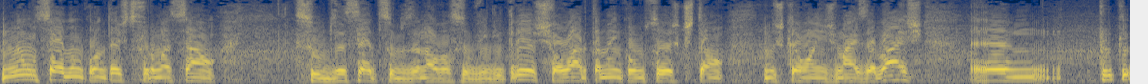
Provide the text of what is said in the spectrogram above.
não só de um contexto de formação sub-17, sub-19 ou sub-23, falar também com pessoas que estão nos escalões mais abaixo, eh, porque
